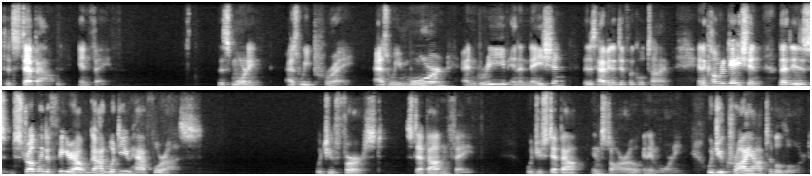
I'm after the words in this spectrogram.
to step out in faith this morning as we pray, as we mourn and grieve in a nation that is having a difficult time, in a congregation that is struggling to figure out, God, what do you have for us? Would you first step out in faith? Would you step out in sorrow and in mourning? Would you cry out to the Lord?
